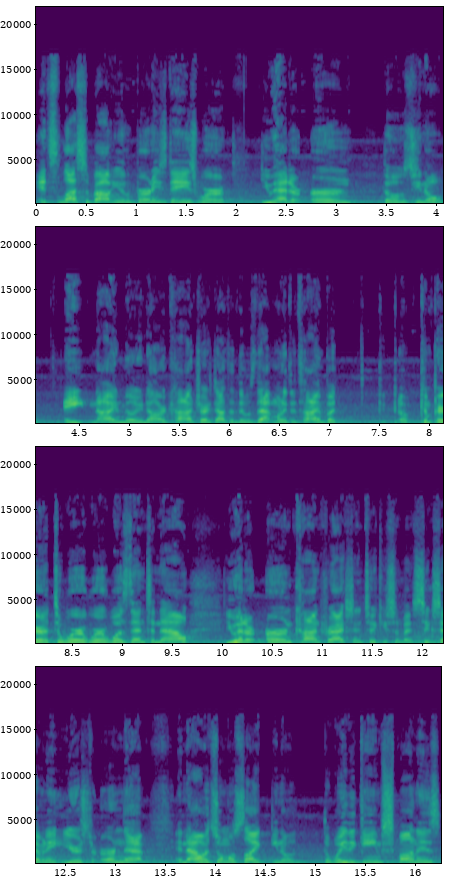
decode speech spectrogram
It's less about you know the Bernie's days where you had to earn those you know eight nine million dollar contracts. Not that there was that money at the time, but uh, compare it to where, where it was then to now, you had to earn contracts, and it took you sometimes six, seven, eight years to earn that. And now it's almost like you know the way the game spun is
